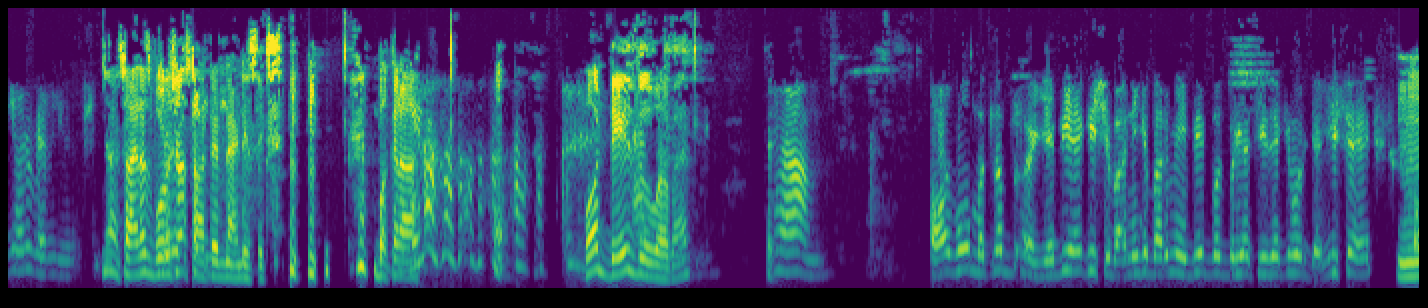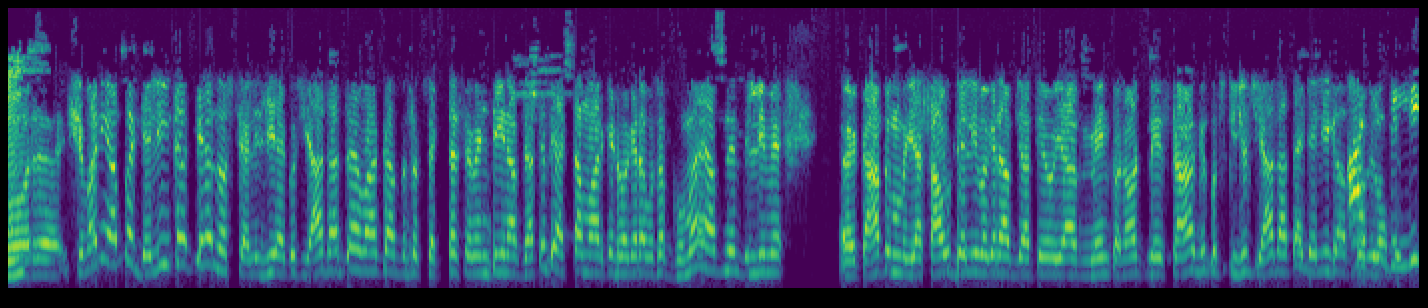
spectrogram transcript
You're a revolution. Yeah, Cyrus Borosha You're a started 96. बकरा Yeah. बहुत डेज़ हुआ मैन हाँ. और वो मतलब ये भी है कि शिवानी के बारे में ये भी एक बहुत बढ़िया चीज़ है कि वो दिल्ली से है हम्म। और शिवानी आपका दिल्ली का क्या नॉस्टैल्जी है कुछ याद आता है वहाँ का मतलब सेक्टर 17 आप जाते थे अट्टा मार्केट वगैरह वो सब घुमा है आपने दिल्ली में कहाँ पे या साउथ दिल्ली वगैरह आप जाते हो या मेन कनॉट प्लेस कहाँ के कुछ चीज़ें याद आता है दिल्ली का आपको? दिल्ली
